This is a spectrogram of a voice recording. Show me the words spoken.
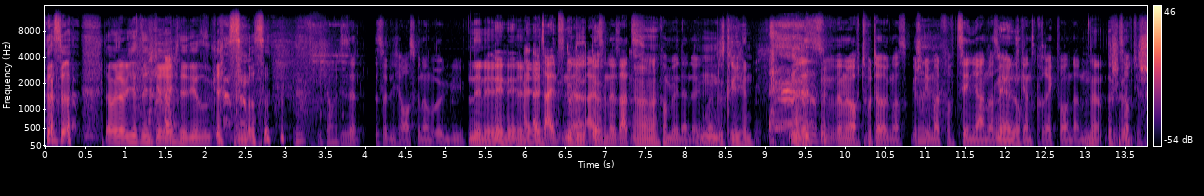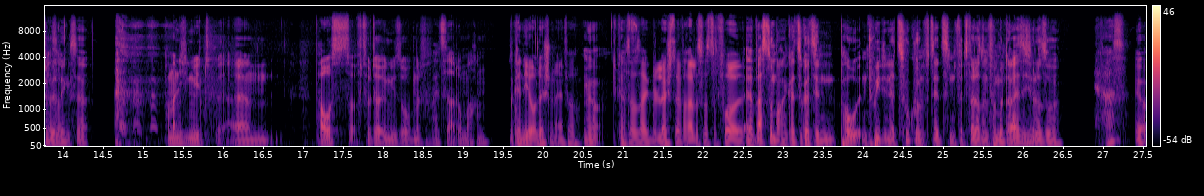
Das Damit habe ich jetzt nicht gerechnet, Jesus Christus. ich hoffe, dieser, das wird nicht rausgenommen irgendwie. Nee, nee, Nee, nee. Als Nur einzelner, einzelner Satz Ja. kommen wir dann Hm. Das kriege ich hin. Das ist, wie wenn man auf Twitter irgendwas geschrieben hat vor zehn Jahren, was Ja, nicht ganz korrekt war und dann Ja, Das auf die Fresse. allerdings, ja. Kann man nicht irgendwie ähm, Posts auf Twitter irgendwie so mit Verfallsdatum machen? Man kann die auch löschen einfach. ja. Du kannst auch sagen, du löscht einfach alles, was du vor. Äh, was du machen kannst, du kannst dir einen, Po- einen Tweet in der Zukunft setzen für 2035 oder so. Was? Ja,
